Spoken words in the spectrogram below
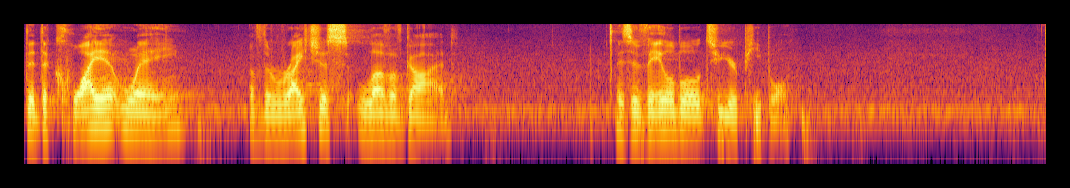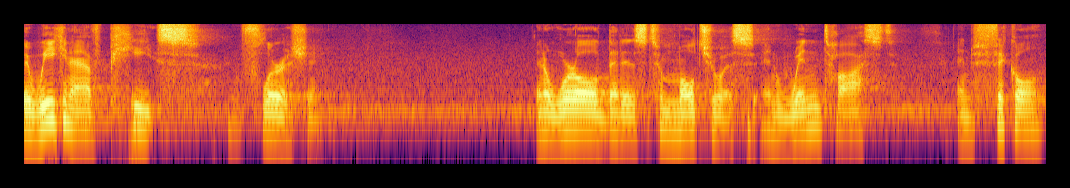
that the quiet way of the righteous love of God is available to your people. That we can have peace and flourishing in a world that is tumultuous and wind tossed and fickle.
